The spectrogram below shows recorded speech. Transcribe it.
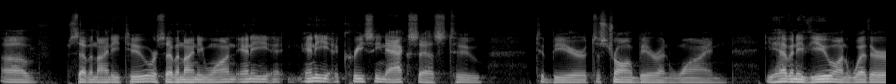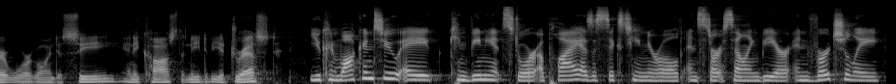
of 792 or 791, any, any increasing access to, to beer, to strong beer and wine. Do you have any view on whether we're going to see any costs that need to be addressed? You can walk into a convenience store, apply as a 16 year old, and start selling beer, and virtually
